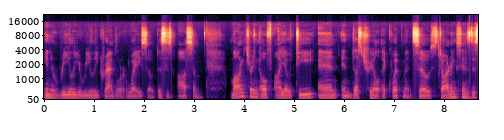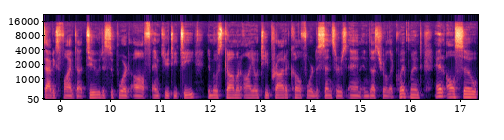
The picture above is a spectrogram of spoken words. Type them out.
in a really, really granular way. So this is awesome monitoring of IoT and industrial equipment. So starting since the Zabbix 5.2, the support of MQTT, the most common IoT protocol for the sensors and industrial equipment, and also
